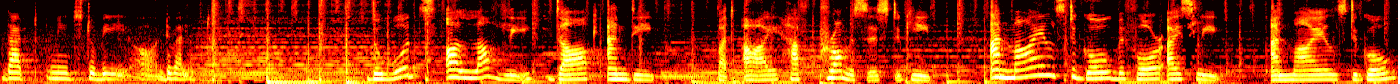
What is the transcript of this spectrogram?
that needs to be uh, developed. The woods are lovely, dark, and deep, but I have promises to keep, and miles to go before I sleep, and miles to go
